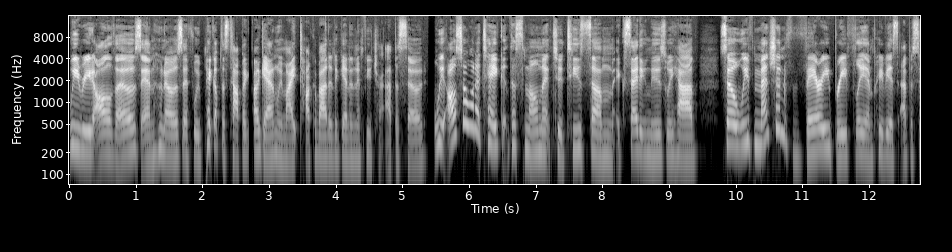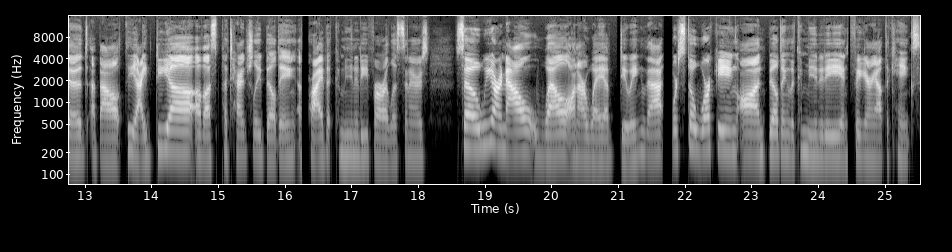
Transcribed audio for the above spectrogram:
We read all of those, and who knows if we pick up this topic again, we might talk about it again in a future episode. We also want to take this moment to tease some exciting news we have. So, we've mentioned very briefly in previous episodes about the idea of us potentially building a private community for our listeners. So, we are now well on our way of doing that. We're still working on building the community and figuring out the kinks.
